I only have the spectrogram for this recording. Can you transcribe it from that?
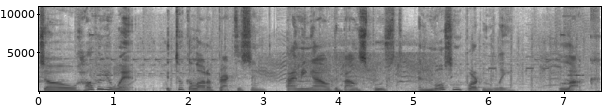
So how do you win? It took a lot of practicing, timing out the bounce boost, and most importantly, luck.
